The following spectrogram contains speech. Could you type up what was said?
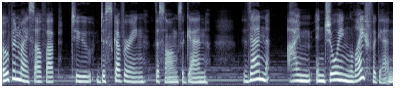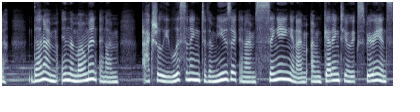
open myself up to discovering the songs again, then I'm enjoying life again. Then I'm in the moment and I'm actually listening to the music and I'm singing and I'm I'm getting to experience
